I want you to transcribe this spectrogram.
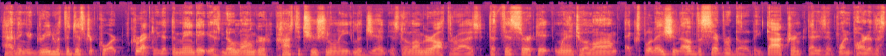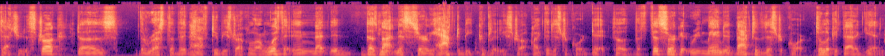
Having agreed with the district court correctly that the mandate is no longer constitutionally legit, is no longer authorized, the Fifth Circuit went into a long explanation of the severability doctrine. That is, if one part of the statute is struck, does the rest of it have to be struck along with it. And that it does not necessarily have to be completely struck like the district court did. So the Fifth Circuit remanded back to the district court to look at that again.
